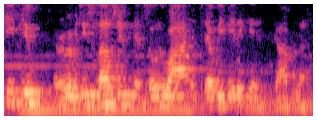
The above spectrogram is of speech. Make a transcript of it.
keep you. And remember, Jesus loves you, and so do I. Until we meet again, God bless.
